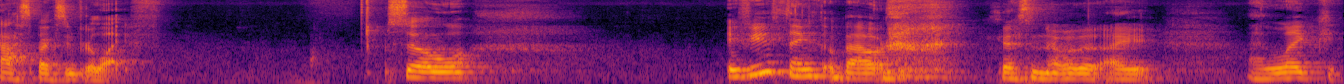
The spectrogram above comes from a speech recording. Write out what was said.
aspects of your life. So, if you think about, you guys know that I I like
